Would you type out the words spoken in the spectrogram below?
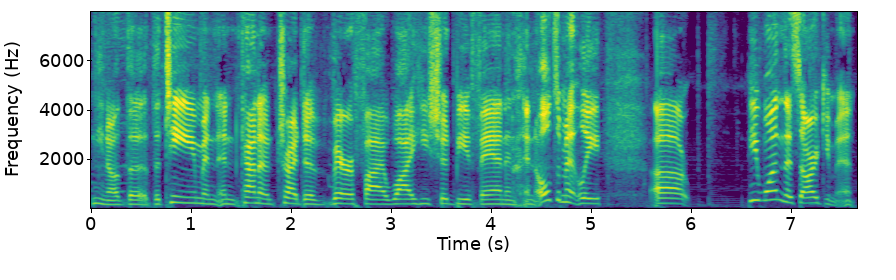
you know the the team and, and kind of tried to verify why he should be a fan. And, and ultimately, uh, he won this argument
